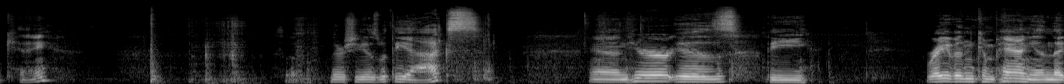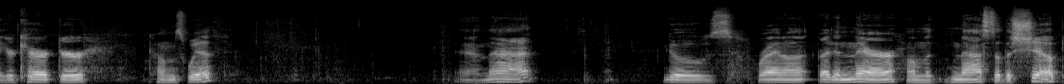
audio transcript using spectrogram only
Okay. So there she is with the axe. And here is the Raven companion that your character comes with. And that goes right on right in there on the mast of the ship.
